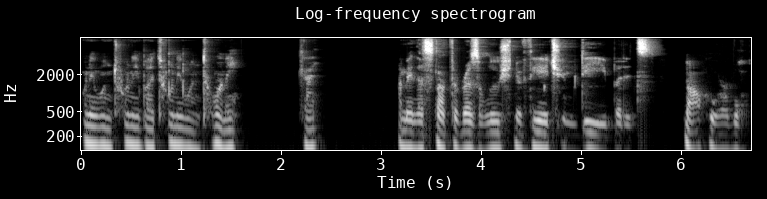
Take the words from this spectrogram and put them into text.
2120 by 2120. Okay. I mean, that's not the resolution of the HMD, but it's not horrible.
